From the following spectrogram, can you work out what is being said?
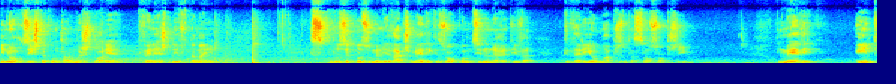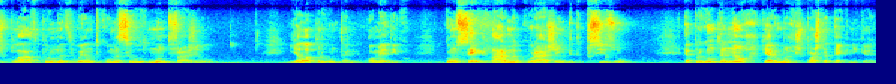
E não resiste a contar uma história, que vem neste livro também, que se cruza com as humanidades médicas ou com a medicina narrativa, que daria uma apresentação só por si. O médico é interpelado por uma doente com uma saúde muito frágil. E ela pergunta-lhe ao médico: consegue dar-me a coragem de que preciso? A pergunta não requer uma resposta técnica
